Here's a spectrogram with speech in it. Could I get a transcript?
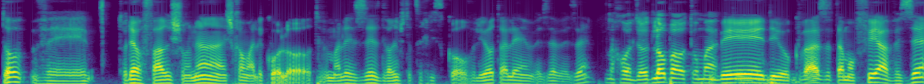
טוב, ואתה יודע, הופעה ראשונה, יש לך מלא קולות ומלא זה, דברים שאתה צריך לזכור ולהיות עליהם וזה וזה. נכון, זה עוד לא באוטומט. בדיוק, ואז אתה מופיע וזה,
